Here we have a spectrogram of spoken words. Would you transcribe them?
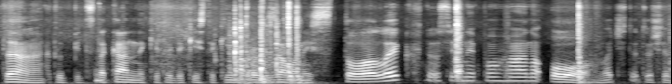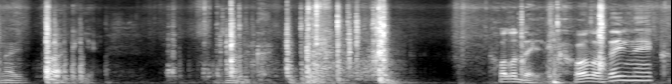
Так, тут підстаканники, тут якийсь такий імпровізований столик, досить непогано. О, бачите, то ще навіть так є. Так. Холодильник. Холодильник.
